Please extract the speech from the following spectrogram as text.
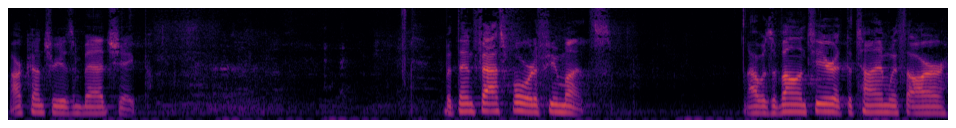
our country is in bad shape. But then, fast forward a few months. I was a volunteer at the time with our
